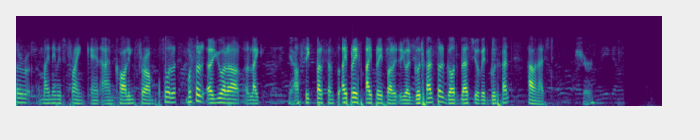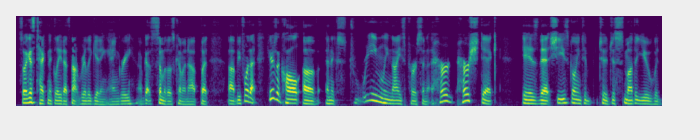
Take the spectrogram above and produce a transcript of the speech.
sir, my name is Frank, and I'm calling from. So, but sir, uh, you are uh, like yeah. a sick person. So I pray, I pray for your good health, sir. God bless you with good health. Have a nice day. Sure. So I guess technically that's not really getting angry. I've got some of those coming up, but uh, before that, here's a call of an extremely nice person. Her her shtick is that she's going to to just smother you with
